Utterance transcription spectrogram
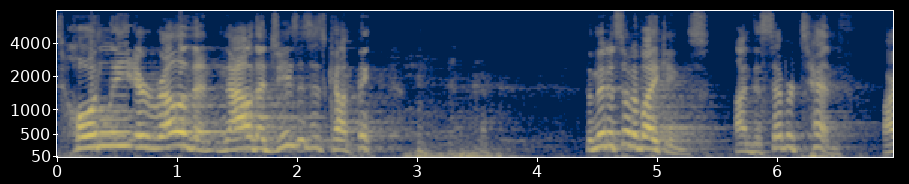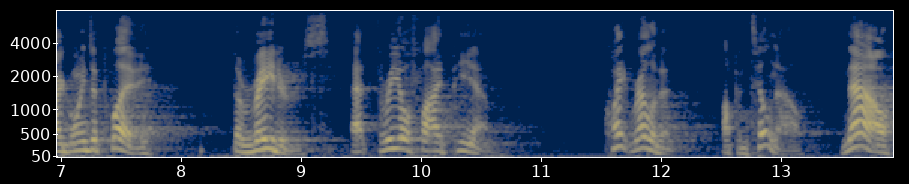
Totally irrelevant now that Jesus is coming. the Minnesota Vikings on December 10th are going to play the Raiders at 3:05 p.m. Quite relevant up until now. Now,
